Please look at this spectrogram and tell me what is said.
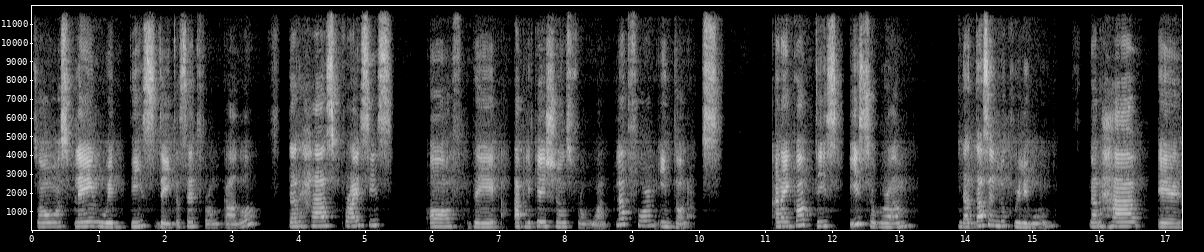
So I was playing with this dataset from Kaggle that has prices of the applications from one platform in dollars. And I got this histogram that doesn't look really good, that have a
